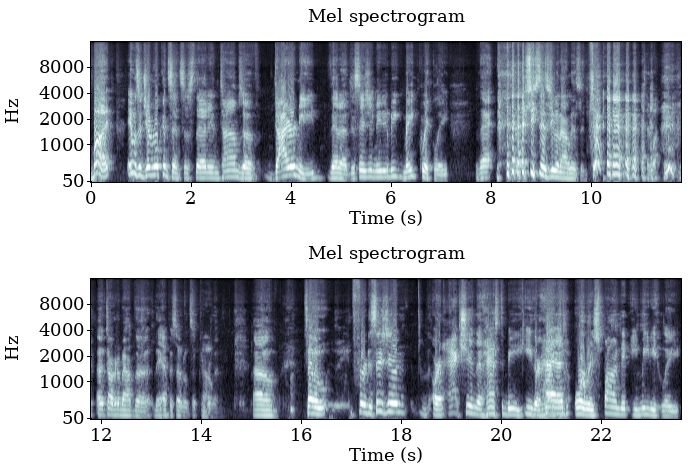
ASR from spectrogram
but it was a general consensus that in times of dire need, that a decision needed to be made quickly. That she says you and I listen. What? uh, talking about the the episode on September Oh. 11th. Um, so for decision or an action that has to be either had or responded immediately,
